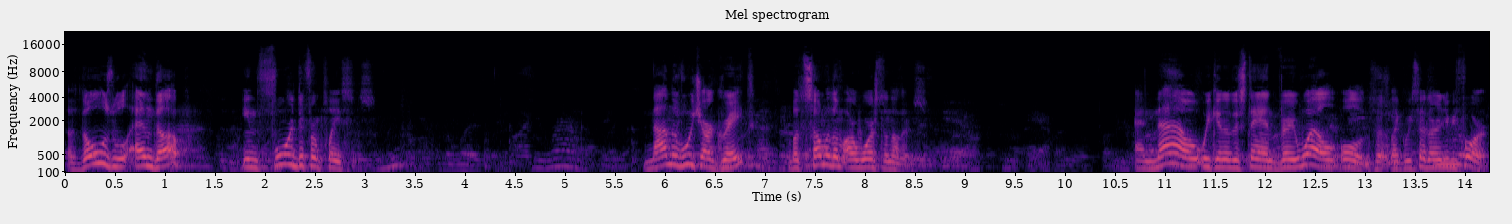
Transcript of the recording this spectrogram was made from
Those will end up in four different places. None of which are great, but some of them are worse than others. And now we can understand very well, all so like we said already before.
